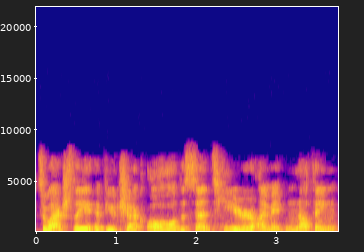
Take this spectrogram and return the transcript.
So actually, if you check all the cents here, I made nothing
